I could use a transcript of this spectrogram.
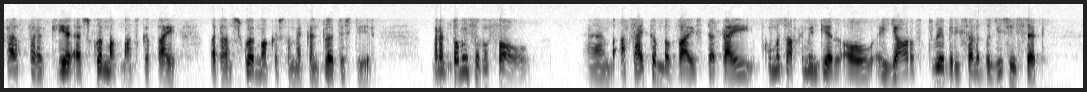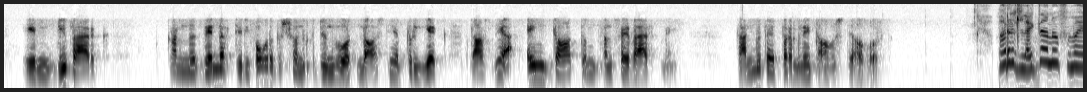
vir 'n kleer 'n skoonmaakmaatskappy wat dan skoonmakers na my kantoor toe stuur. Maar in Tommy se geval, ehm um, as hy kan bewys dat hy kom ons argumenteer al 'n jaar of 2 by dieselfde posisie sit en die werk kan noodwendig deur die volgende persoon gedoen word. Daar's nie 'n projek, daar's nie 'n einddatum van sy werk nie. Dan moet hy permanent aangestel word. Maar dit lyk dan nou vir my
